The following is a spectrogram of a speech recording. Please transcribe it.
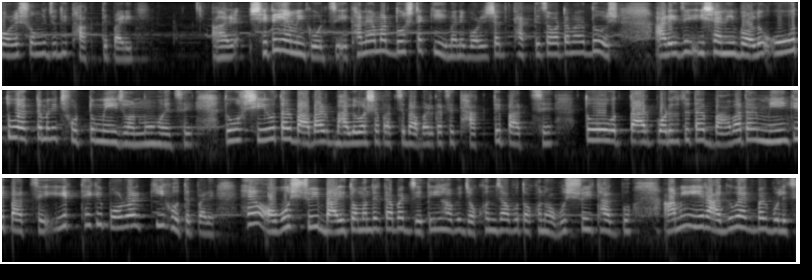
বরের সঙ্গে যদি থাকতে পারি। আর সেটাই আমি করছি। এখানে আমার দোষটা কি? মানে বরের সাথে থাকতে চাওয়াটা আমার দোষ? আর এই যে ঈশানি, বলো, ও তো একটা মানে ছোট্ট মেয়ে জন্ম হয়েছে। তো সেও তার বাবার ভালোবাসা পাচ্ছে, বাবার কাছে থাকতে পাচ্ছে। তো তারপরে হচ্ছে তার বাবা তার মেয়েকে পাচ্ছে। এর থেকে বড় আর কি হতে পারে? হ্যাঁ অবশ্যই বাড়ি তো আমাদেরকে আবার যেতেই হবে। যখন যাব তখন অবশ্যই থাকব। আমি এর আগেও একবার বলেছি,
